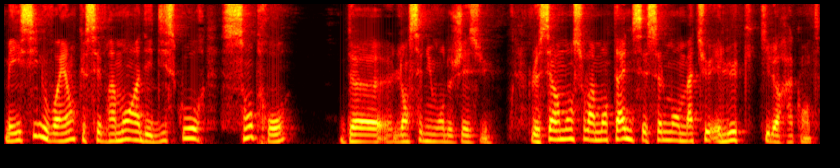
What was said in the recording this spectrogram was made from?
Mais ici, nous voyons que c'est vraiment un des discours centraux de l'enseignement de Jésus. Le sermon sur la montagne, c'est seulement Matthieu et Luc qui le racontent.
